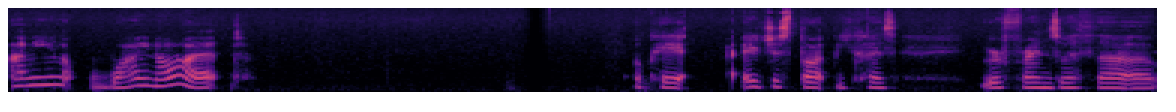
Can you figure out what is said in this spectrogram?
I mean, why not? Okay, I just thought because you were friends with uh,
